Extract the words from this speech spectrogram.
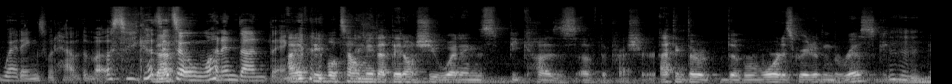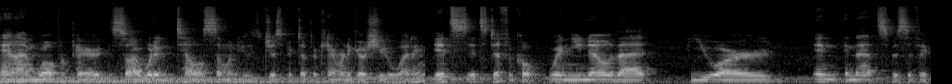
weddings would have the most because it's a one and done thing. I have people tell me that they don't shoot weddings because of the pressure. I think the the reward is greater than the risk, Mm-hmm. and I'm well prepared. So I wouldn't tell someone who's just picked up a camera to go shoot a wedding. It's it's difficult when you know that you are in in that specific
